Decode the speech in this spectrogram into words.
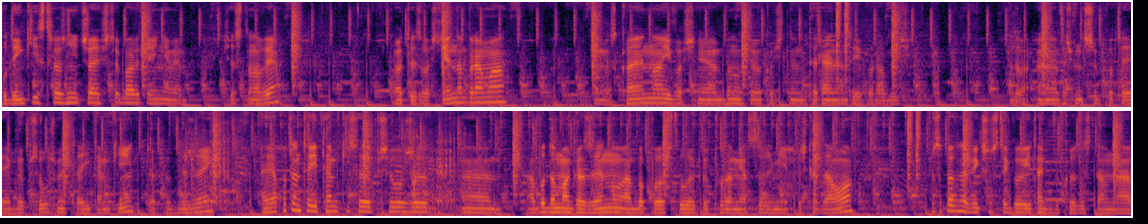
budynki strażnicze jeszcze bardziej, nie wiem, się zastanowię. Ale to jest właśnie jedna brama, kolejna i właśnie będę musiał jakoś ten teren tutaj porobić. Dobra, e, weźmy szybko tutaj jakby przełóżmy te itemki trochę wyżej. A ja potem te itemki sobie przyłożę e, albo do magazynu, albo po prostu jakby poza miasto, żeby mi nie przeszkadzało. Zapewne większość tego i tak wykorzystam na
